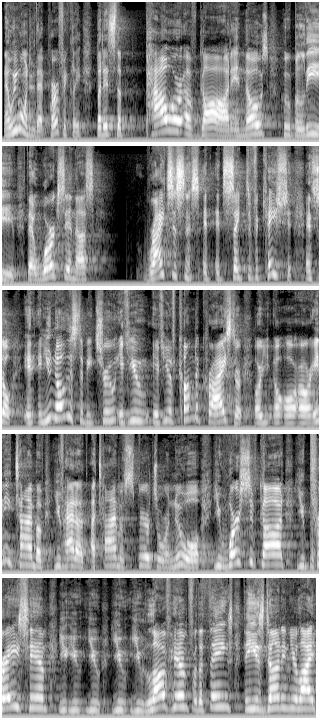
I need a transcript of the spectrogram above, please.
Now, we won't do that perfectly, but it's the power of God in those who believe that works in us righteousness and, and, sanctification. And so and, and, you know this to be true. If you if you have come to christ or or or, or any time of you've had a, a, time of spiritual renewal you worship god you praise him you you you you you love him for the things that he has done in your life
